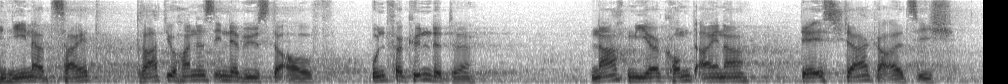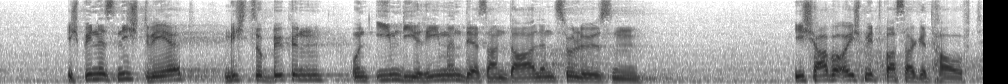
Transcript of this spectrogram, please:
In jener Zeit trat Johannes in der Wüste auf und verkündete, nach mir kommt einer, der ist stärker als ich. Ich bin es nicht wert, mich zu bücken und ihm die Riemen der Sandalen zu lösen. Ich habe euch mit Wasser getauft,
